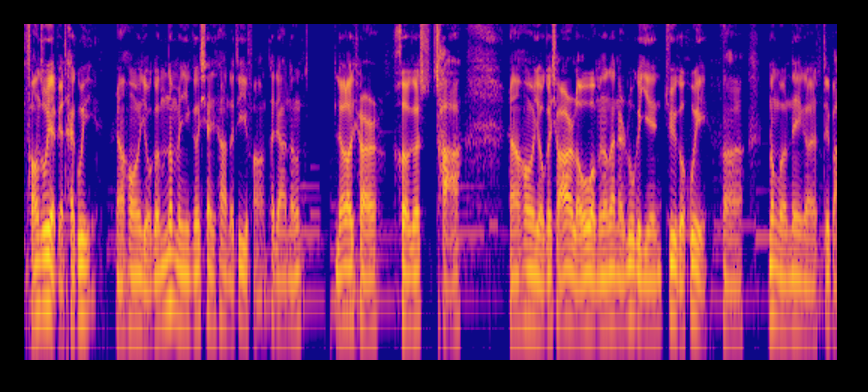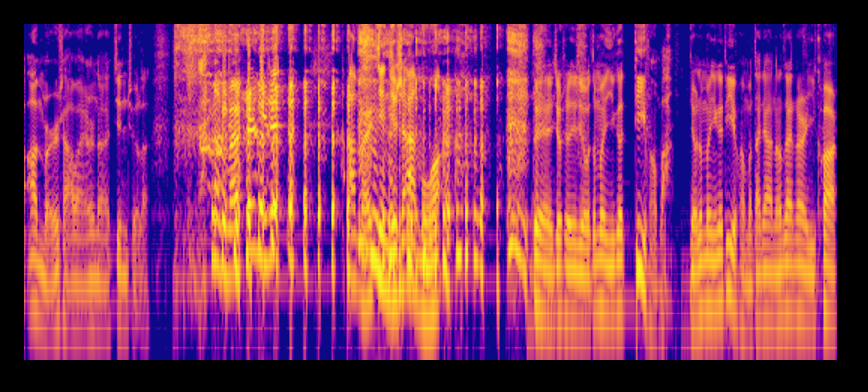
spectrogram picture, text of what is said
房租也别太贵，然后有个那么一个线下的地方，大家能聊聊天儿，喝个茶。然后有个小二楼，我们能在那儿录个音、聚个会啊，弄个那个对吧？暗门儿啥玩意儿的进去了，暗 门儿你这 暗门进去是按摩，对，就是有这么一个地方吧，有这么一个地方吧，大家能在那儿一块儿，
